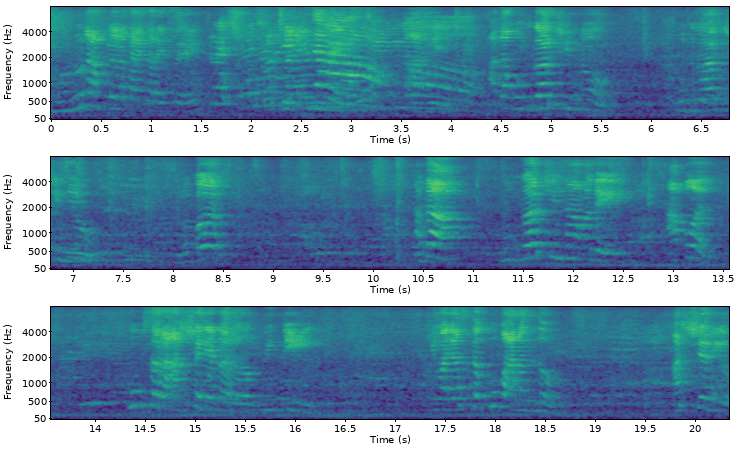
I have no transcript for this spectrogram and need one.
म्हणून आपल्याला काय करायचंय? प्रश्नचिन्ह द्यायचं आहे. आता उद्गार चिन्ह. उद्गार चिन्ह. बरोबर? आता उद्गार चिन्हामध्ये आपण खूप सारं आश्चर्यकारक भीती किंवा जास्त खूप आनंद आश्चर्य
